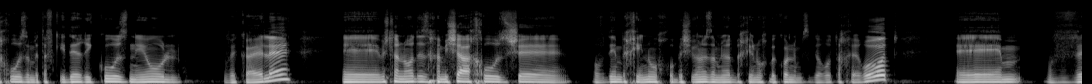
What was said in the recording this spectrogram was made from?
26% הם בתפקידי ריכוז, ניהול וכאלה. אה, יש לנו עוד איזה 5% שעובדים בחינוך או בשוויון הזדמנויות בחינוך בכל מיני מסגרות אחרות. אה, ו,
